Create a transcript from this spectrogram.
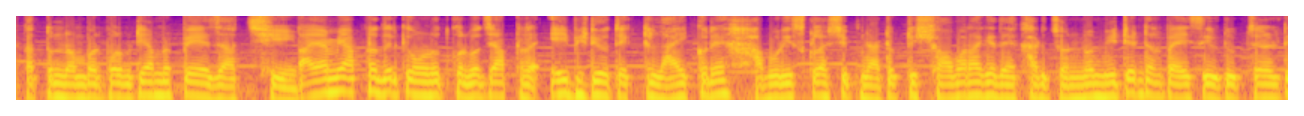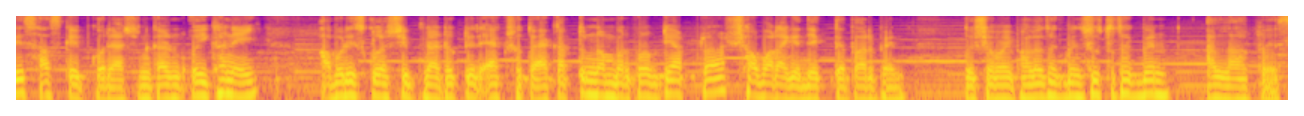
একাত্তর নম্বর পর্বটি আমরা পেয়ে যাচ্ছি। তাই আমি আপনাদেরকে অনুরোধ করব যে আপনারা এই ভিডিওতে একটি লাইক করে হাবুর স্কলারশিপ নাটকটি সবার আগে দেখার জন্য মিট এন্টারপ্রাইজ ইউটিউব চ্যানেলটি সাবস্ক্রাইব করে আসেন। কারণ ওইখানেই হাবুর স্কলারশিপ নাটকটির একশত একাত্তর নম্বর পর্বটি আপনারা সবার আগে দেখতে পারবেন। তো সবাই ভালো থাকবেন, সুস্থ থাকবেন। আল্লাহ হাফেজ।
